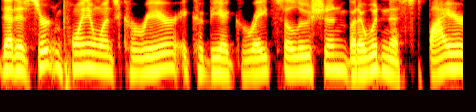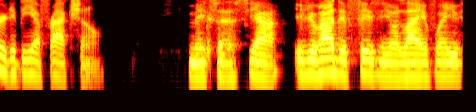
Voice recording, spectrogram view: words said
that at a certain point in one's career, it could be a great solution, but I wouldn't aspire to be a fractional. Makes sense. Yeah. If you had a phase in your life where you,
